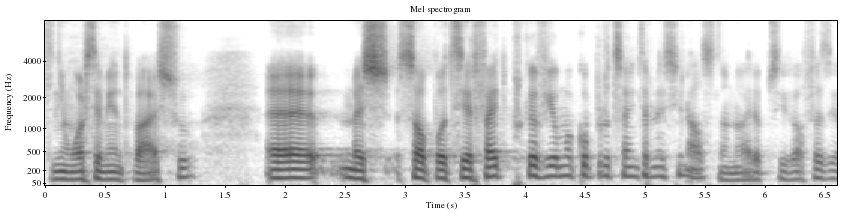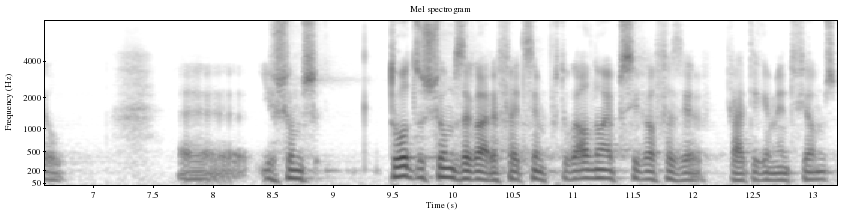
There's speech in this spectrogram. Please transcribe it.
tinha um orçamento baixo, ah, mas só pôde ser feito porque havia uma coprodução internacional, senão não era possível fazê-lo. Ah, e os filmes, todos os filmes agora feitos em Portugal, não é possível fazer praticamente filmes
